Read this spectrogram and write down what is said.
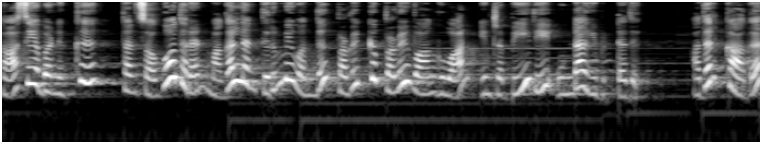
காசியபனுக்கு தன் சகோதரன் மகல்லன் திரும்பி வந்து பழிக்கு பழி வாங்குவான் என்ற பீதி உண்டாகிவிட்டது. அதற்காக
